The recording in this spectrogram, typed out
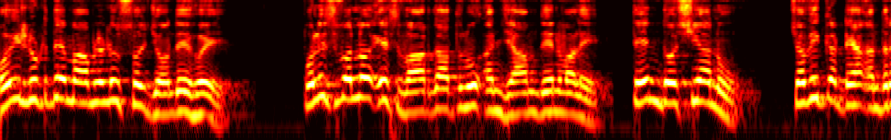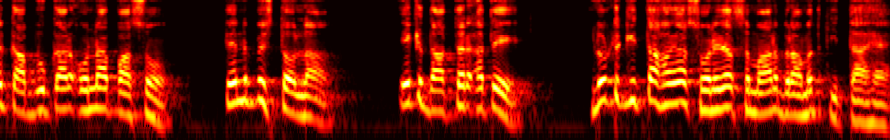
ਹੋਈ ਲੁੱਟ ਦੇ ਮਾਮਲੇ ਨੂੰ ਸੁਲਝਾਉਂਦੇ ਹੋਏ ਪੁਲਿਸ ਵੱਲੋਂ ਇਸ ਵਾਰਦਾਤ ਨੂੰ ਅੰਜਾਮ ਦੇਣ ਵਾਲੇ ਤਿੰਨ ਦੋਸ਼ੀਆਂ ਨੂੰ 24 ਘੰਟਿਆਂ ਅੰਦਰ ਕਾਬੂ ਕਰ ਉਹਨਾਂ ਪਾਸੋਂ ਤਿੰਨ ਪਿਸਤੌਲਾਂ, ਇੱਕ ਦਾਤਰ ਅਤੇ ਲੁੱਟ ਕੀਤਾ ਹੋਇਆ ਸੋਨੇ ਦਾ ਸਮਾਨ ਬਰਾਮਦ ਕੀਤਾ ਹੈ।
